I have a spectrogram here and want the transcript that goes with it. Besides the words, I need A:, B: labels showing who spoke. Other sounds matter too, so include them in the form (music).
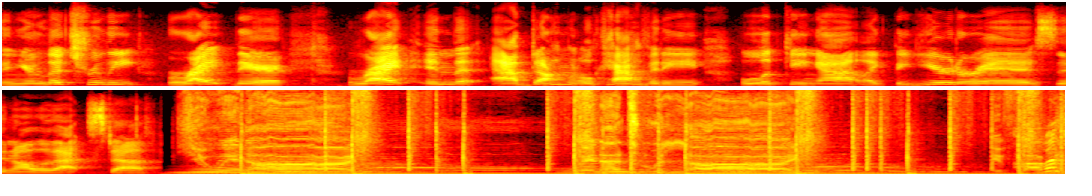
A: and you're literally right there right in the abdominal (laughs) cavity looking at like the uterus and all of that stuff. You and i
